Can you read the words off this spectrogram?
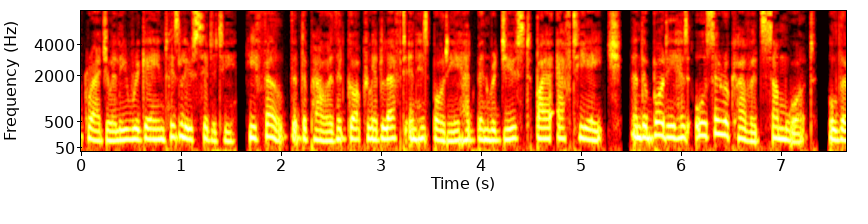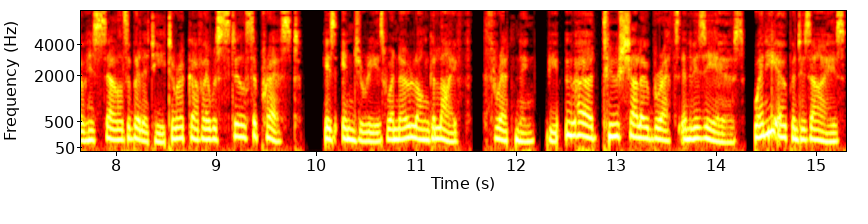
gradually regained his lucidity. He felt that the power that Goku had left in his body had been reduced by FTH, and the body has also recovered somewhat. Although his cell's ability to recover was still suppressed, his injuries were no longer life-threatening. Bu heard two shallow breaths in his ears. When he opened his eyes,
